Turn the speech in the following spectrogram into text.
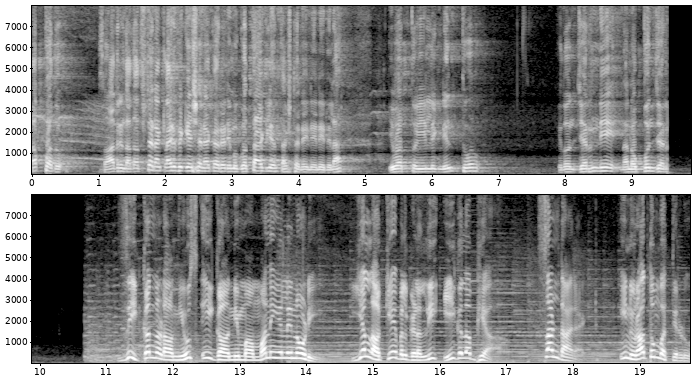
ತಪ್ಪದು. ಸೊ ಆದ್ರಿಂದ ಅದಷ್ಟೇ ನಾನು ಕ್ಲಾರಿಫಿಕೇಶನ್ ಯಾಕಂದ್ರೆ ನಿಮಗೆ ಗೊತ್ತಾಗ್ಲಿ ಅಂತ ಅಷ್ಟೇ ಏನೇನಿಲ್ಲ ಇವತ್ತು ಇಲ್ಲಿಗೆ ನಿಂತು ಇದೊಂದು ಜರ್ನಿ ನನ್ನೊಬ್ಬನ ಜರ್ನಿ. ಜಿ ಕನ್ನಡ ನ್ಯೂಸ್ ಈಗ ನಿಮ್ಮ ಮನೆಯಲ್ಲೇ ನೋಡಿ. ಎಲ್ಲ ಕೇಬಲ್ಗಳಲ್ಲಿ ಈಗ ಲಭ್ಯ. ಸನ್ ಡೈರೆಕ್ಟ್, ಇನ್ನೂರ ತೊಂಬತ್ತೆರಡು.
